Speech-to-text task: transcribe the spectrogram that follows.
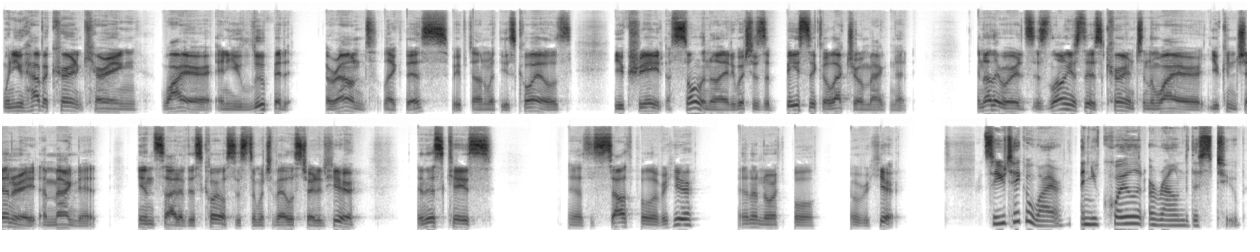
when you have a current carrying wire and you loop it around like this, we've done with these coils, you create a solenoid, which is a basic electromagnet. In other words, as long as there's current in the wire, you can generate a magnet inside of this coil system, which I've illustrated here. In this case, it has a south pole over here and a north pole over here. So you take a wire and you coil it around this tube,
